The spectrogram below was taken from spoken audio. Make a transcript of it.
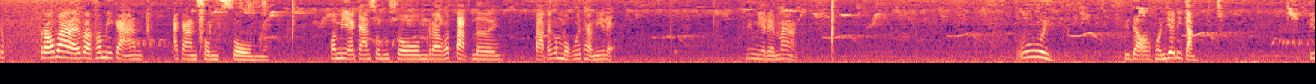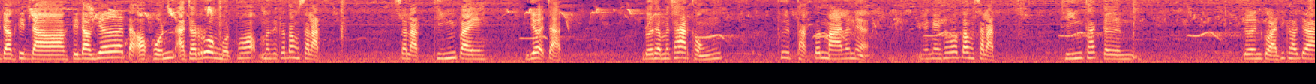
เพราะว่าอะไรรู้ป่ะเขามีการอาการสมโทรมไง พอมีอาการสมโทมเราก็ตัดเลย ตัดแล้วก็หมกไว้แถวนี้แหละ ไม่มีอะไรมาก อุ้ยติดดอกออกผลเยอะดีจัง ติดดอกติดดอกติดดอกเยอะ แต่ออกผลอาจจะร่วงหมดเพราะมันก็ต้องสลัดสลัดทิ้งไปเยอะจัด โดยธรรมชาติของพืชผักต้นไม้แล้วเนี่ย ยังไงเขาก็ต้องสลัดทิ้งถ้าเกิน เกินกว่าที่เขาจะ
